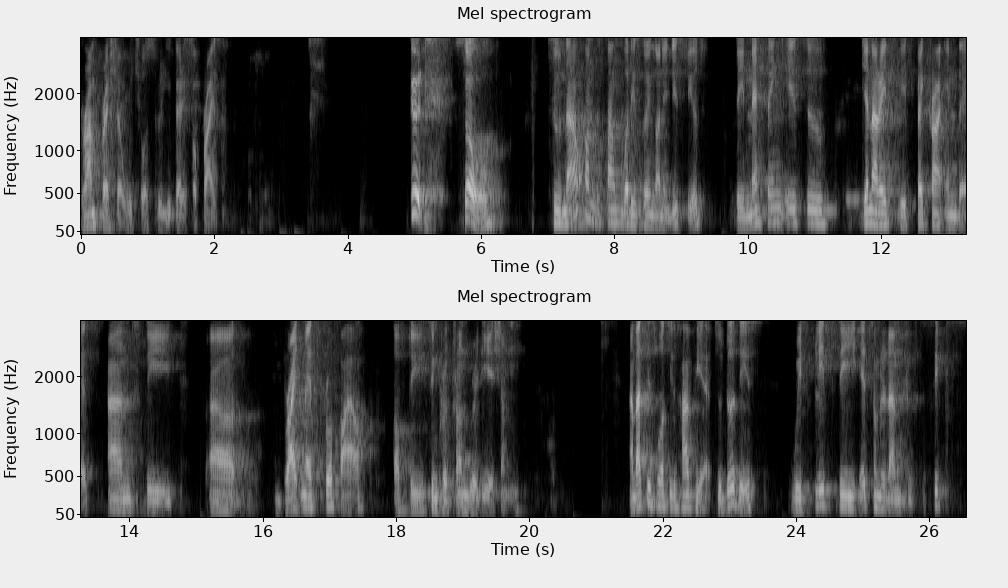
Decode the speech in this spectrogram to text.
ram pressure, which was really very surprising. Good. So to now understand what is going on in this field, the next thing is to generate the spectral index and the uh, brightness profile of the synchrotron radiation. And that is what you have here. To do this, we split the 856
